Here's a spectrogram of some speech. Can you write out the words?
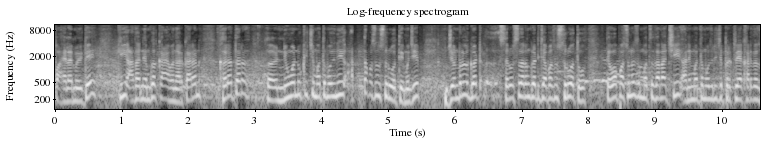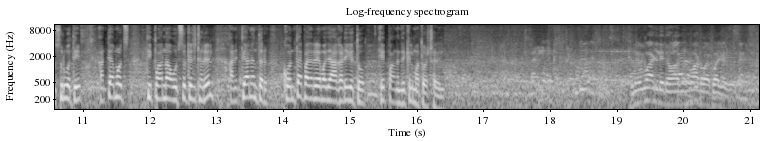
पाहायला मिळते की आता नेमकं काय होणार. कारण खरं तर निवडणुकीची मतमोजणी आत्तापासून सुरू होते. म्हणजे जनरल गट सर्वसाधारण गट ज्यापासून सुरू होतो तेव्हापासूनच मतदानाची आणि मतमोजणीची प्रक्रिया खरं सुरू होते आणि त्यामुळेच ती पाहणं औत्सुक्याची ठरेल आणि त्यानंतर कोणत्या पॅनलमध्ये आघाडी घेतो हे पाहणं देखील महत्त्वाचं ठरेल. वाढले वाढवाय पाहिजे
